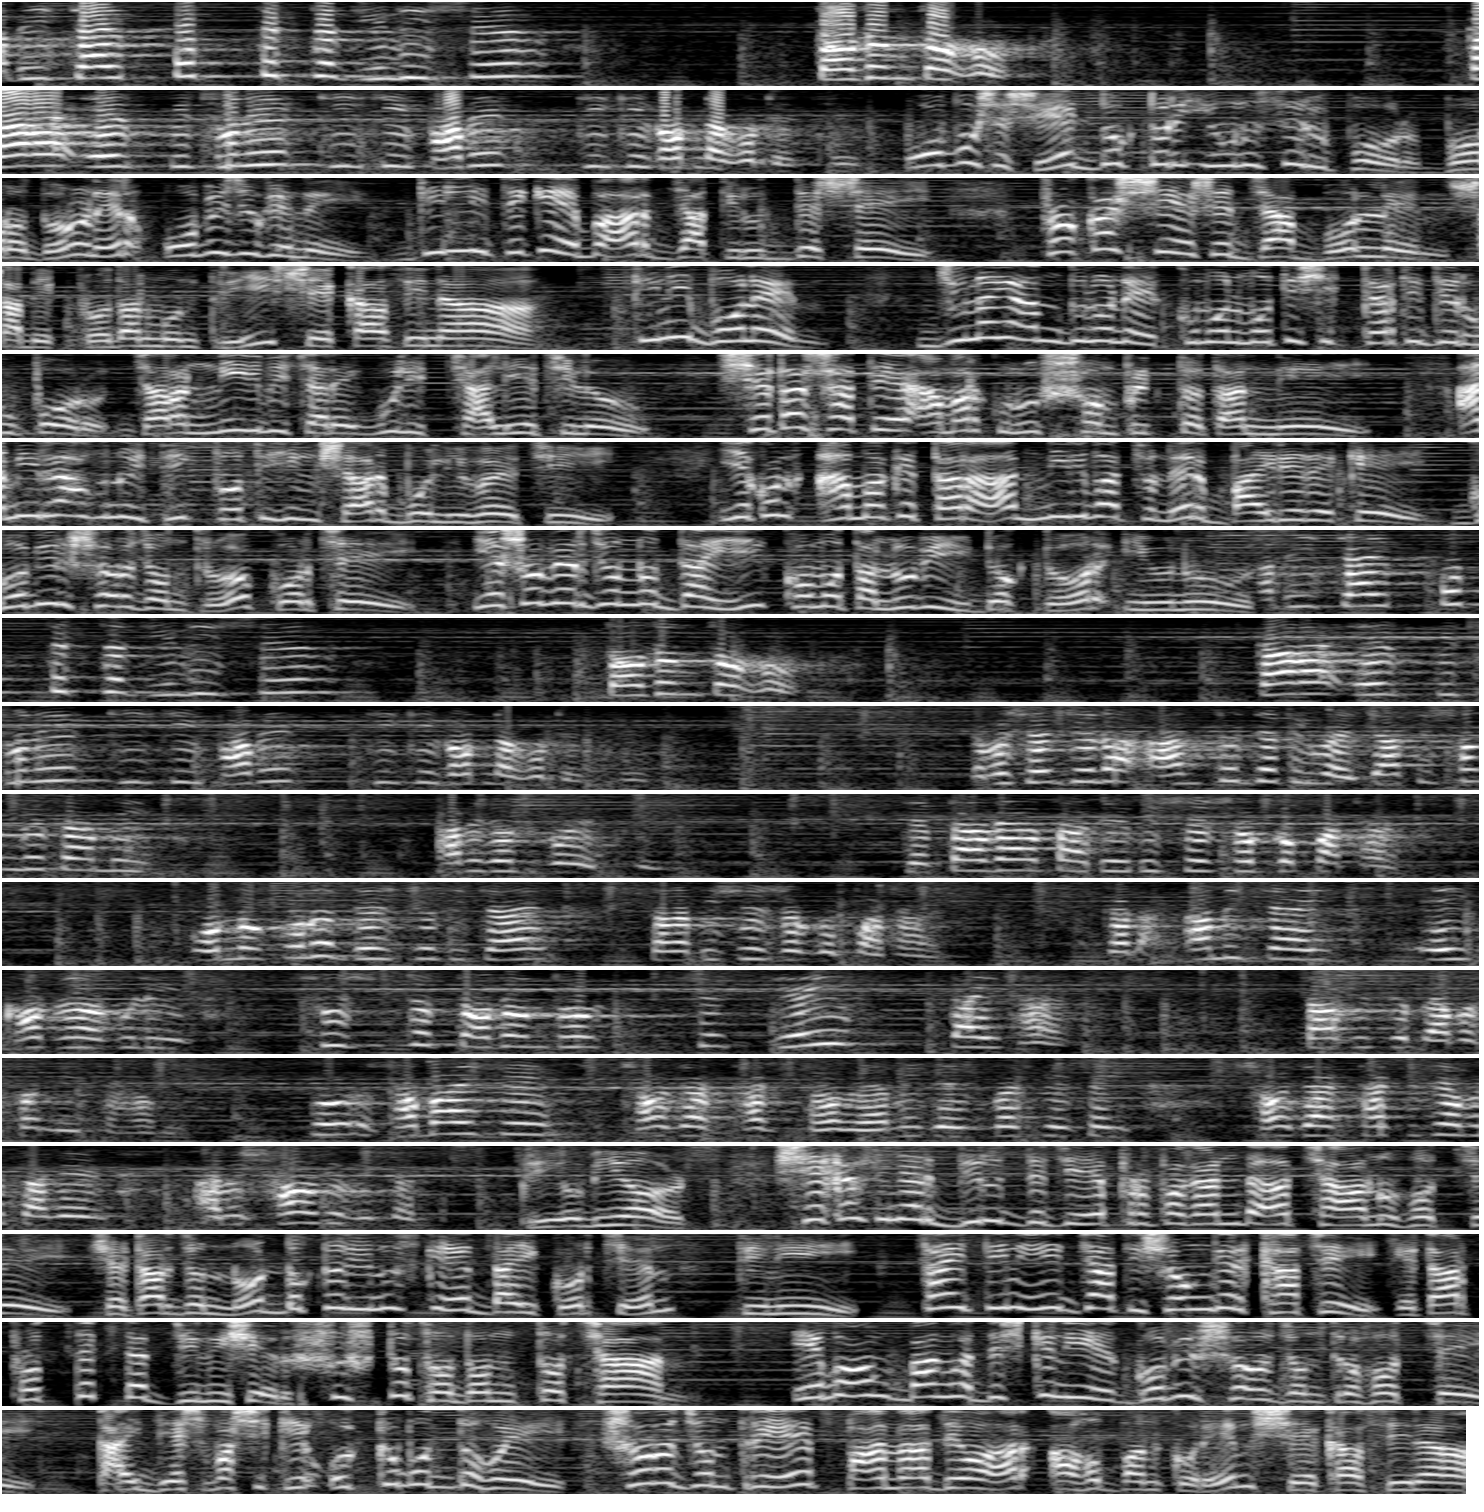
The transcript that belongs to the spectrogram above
আমি চাই প্রত্যেকটা জিনিসের তদন্ত হোক। কারা এর পিছনে কি কি ভাবে কি কি ঘটনা ঘটেছে? অবশেষে ডক্টর ইউনুসের উপর বড় ধরনের অভিযোগ এনে দিল্লি থেকে এবার জাতির উদ্দেশ্যে। প্রকাশ্যে এসে যা বললেন সাবেক প্রধানমন্ত্রী শেখ হাসিনা। তিনি বলেন, জুলাই আন্দোলনে কোমলমতি শিক্ষার্থীদের উপর যারা নির্বিচারে গুলি চালিয়েছিল, সেটার সাথে আমার কোনো সম্পৃক্ততা নেই। আমি রাজনৈতিক প্রতিহিংসার বলি হয়েছি। এখন আমাকে তারা নির্বাচনের বাইরে রেখে গভীর ষড়যন্ত্র করছে। এসবের জন্য দায়ী ক্ষমতা লুবি ডক্টর ইউনুস। আমি চাই প্রত্যেকটা জিনিসের তদন্ত হোক। কারা এর পিছনে কি কি ভাবে কি কি ঘটনা ঘটেছে? এবং সেই জন্য আন্তর্জাতিকভাবে জাতিসংঘকে আমি আবেদন করেছি যে তারা তাদের বিশেষজ্ঞ পাঠান। অন্য কোনো দেশ যদি চায়, তারা বিশেষজ্ঞ পাঠায় কারণ আমি চাই এই ঘটনাগুলি সুষ্ঠু তদন্ত সে যেই তাই থাক। তার বিরুদ্ধে ব্যবস্থা নিতে হবে। তো সবাইকে সজাগ থাকতে হবে। আমি দেশবাসীকে সেই সজাগ থাকতে চাই তাদের আমি সহযোগিতা। প্রিয় বিয়ার্স শেখ হাসিনার বিরুদ্ধে যে প্রপাগান্ডা চালানো হচ্ছে, সেটার জন্য ডক্টর ইউনুসকে দায়ী করছেন তিনি। তাই তিনি জাতিসংঘের কাছে এটার প্রত্যেকটা জিনিসের সুষ্ঠু তদন্ত চান। এবং বাংলাদেশকে নিয়ে গভীর ষড়যন্ত্র হচ্ছে। তাই দেশবাসীকে ঐক্যবদ্ধ হয়ে ষড়যন্ত্রে পানা দেওয়ার আহ্বান করেন শেখ হাসিনা।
